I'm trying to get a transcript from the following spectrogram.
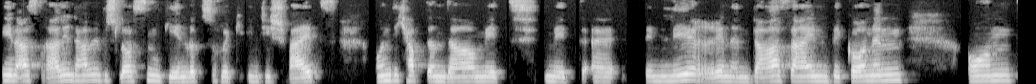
in Australien. Da haben wir beschlossen, gehen wir zurück in die Schweiz. Und ich habe dann da mit, mit äh, dem Lehrerinnen-Dasein begonnen und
